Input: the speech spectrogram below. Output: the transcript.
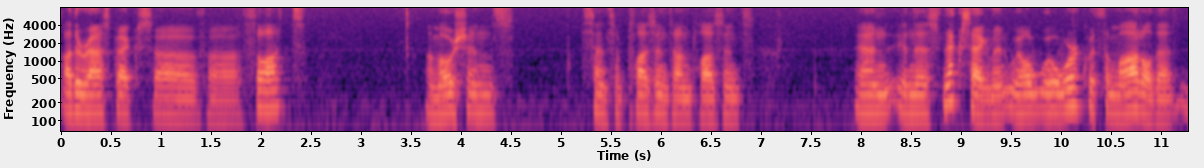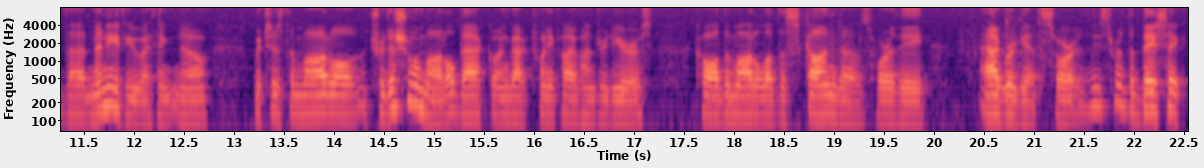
other aspects of uh, thought, emotions, sense of pleasant, unpleasant. And in this next segment, we'll, we'll work with the model that, that many of you, I think, know, which is the model, traditional model, back going back 2,500 years, called the model of the skandhas, or the aggregates, or these are the basic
